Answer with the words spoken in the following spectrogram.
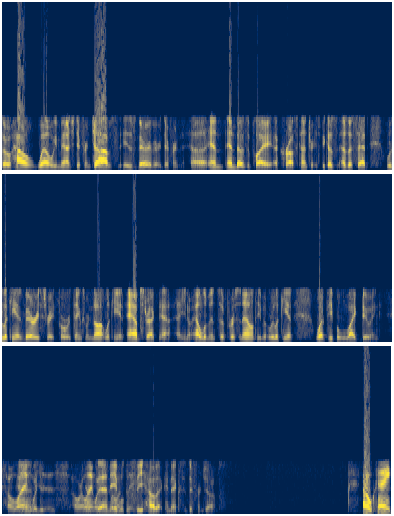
So how well we match different jobs is very, very different, uh, and and those apply across countries because, as I said, we're looking at very straightforward things. We're not looking at abstract, uh, you know, elements of personality, but we're looking at what people like doing. So languages or language. You're then able to see how that connects to different jobs. Okay.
